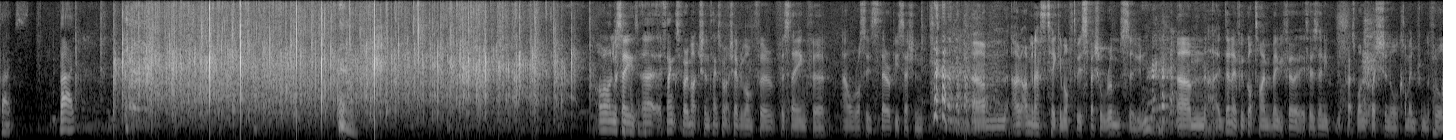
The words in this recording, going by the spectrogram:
Thanks. Bye. Well, I'm going to say uh, thanks very much, and thanks very much everyone for, for staying for Al Ross's therapy session. um, I, I'm going to have to take him off to his special room soon. Um, I don't know if we've got time, maybe for if there's any, perhaps one question or comment from the floor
